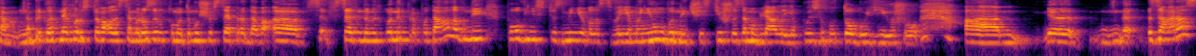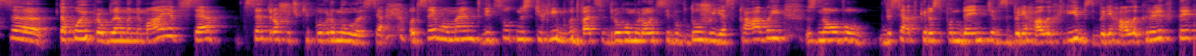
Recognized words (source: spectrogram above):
там, наприклад, не користувалися морозилками, тому що все продава е, все, все них пропадало. Вони повністю змінювали своє меню. Вони частіше замовляли якусь готову їжу. А е, зараз такої проблеми немає. Все. Все трошечки повернулося. Оцей момент відсутності хлібу в 22-му році був дуже яскравий. Знову десятки респондентів зберігали хліб, зберігали крихти.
